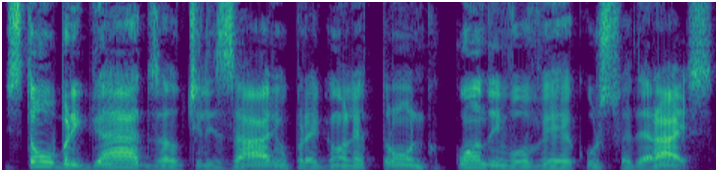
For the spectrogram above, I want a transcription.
estão obrigados a utilizarem o pregão eletrônico quando envolver recursos federais?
